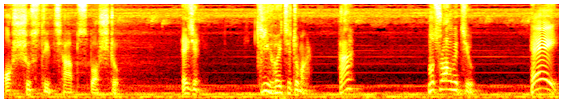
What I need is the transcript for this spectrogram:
অস্বস্তির ছাপ স্পষ্ট। এই যে, কি হয়েছে তোমার হ্যাঁ? What's wrong with you? Hey!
